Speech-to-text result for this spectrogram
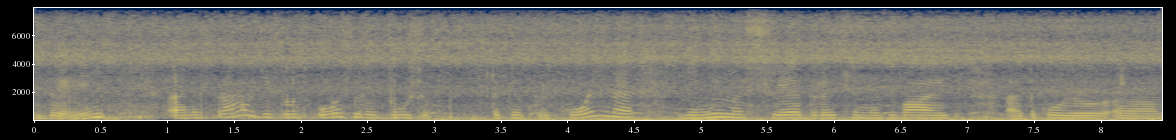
В день. Насправді тут озеро дуже таке прикольне. Яніну ще, до речі, називають е, такою ем,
